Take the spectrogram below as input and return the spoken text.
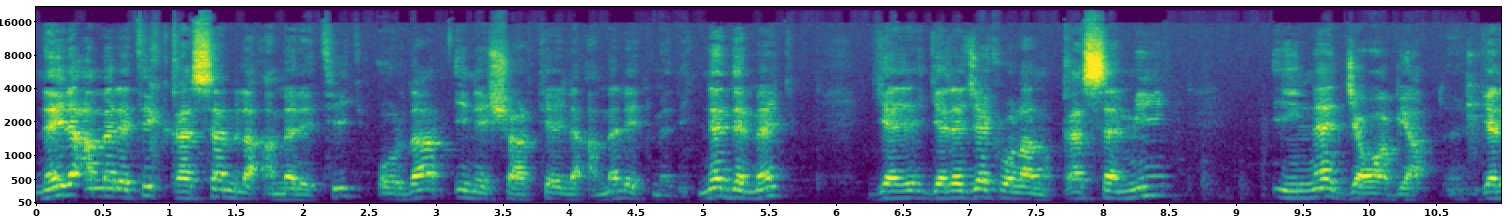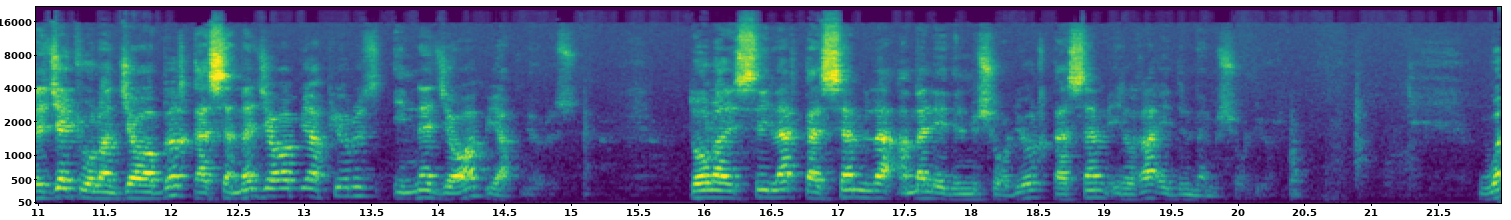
Neyle amel ettik? Kasemle amel ettik. Orada ine şartıyla amel etmedik. Ne demek? Gel- gelecek olan kasemi inne cevap yaptı. Gelecek olan cevabı kaseme cevap yapıyoruz. inne cevap yapmıyoruz. Dolayısıyla kasemle amel edilmiş oluyor. Kasem ilga edilmemiş oluyor. Ve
